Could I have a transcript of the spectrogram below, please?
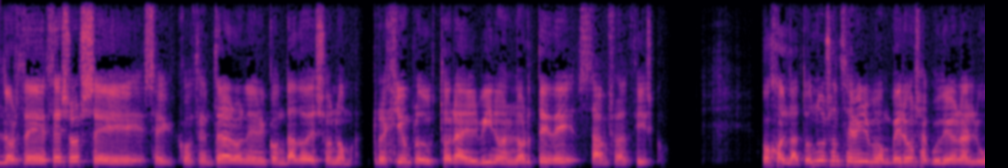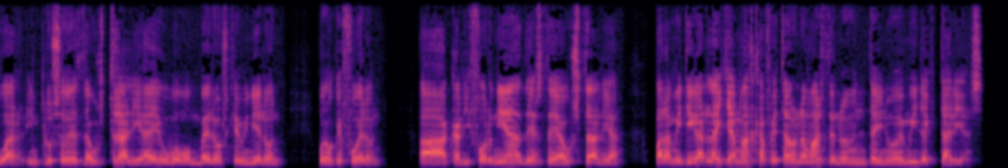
Los decesos se, concentraron en el condado de Sonoma, región productora del vino al norte de San Francisco. Ojo al dato, unos 11.000 bomberos acudieron al lugar, incluso desde Australia, ¿eh? hubo bomberos que vinieron, bueno, que fueron a California desde Australia para mitigar las llamas que afectaron a más de 99.000 hectáreas,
